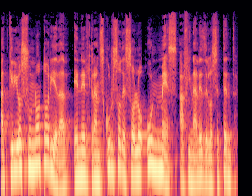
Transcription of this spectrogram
adquirió su notoriedad en el transcurso de solo un mes a finales de los 70.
